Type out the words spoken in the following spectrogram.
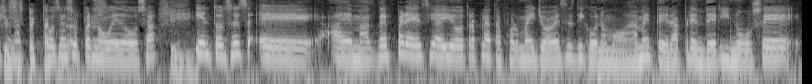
que es una cosa súper pues. novedosa. Sí. Y entonces, eh, además de Prezi, hay otra plataforma y yo a veces digo, no, me voy a meter a aprender y no sé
